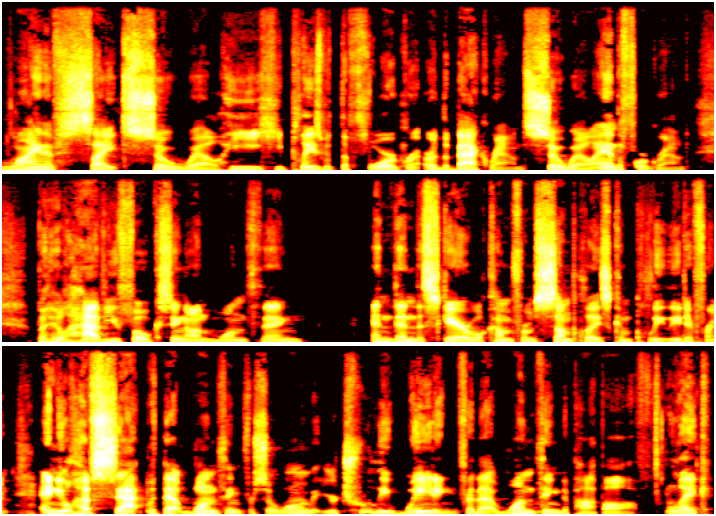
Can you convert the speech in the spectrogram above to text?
line of sight so well. He he plays with the foreground or the background so well and the foreground. But he'll have you focusing on one thing and then the scare will come from someplace completely different. And you'll have sat with that one thing for so long that you're truly waiting for that one thing to pop off. Like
